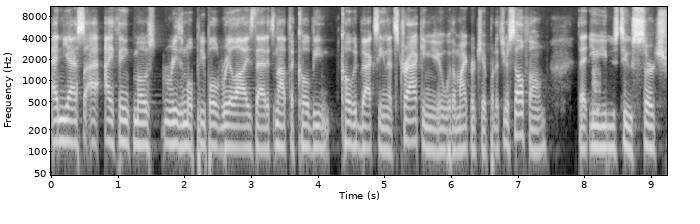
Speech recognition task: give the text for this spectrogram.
And yes, I, I, think most reasonable people realize that it's not the COVID, COVID vaccine that's tracking you with a microchip, but it's your cell phone that you use to search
